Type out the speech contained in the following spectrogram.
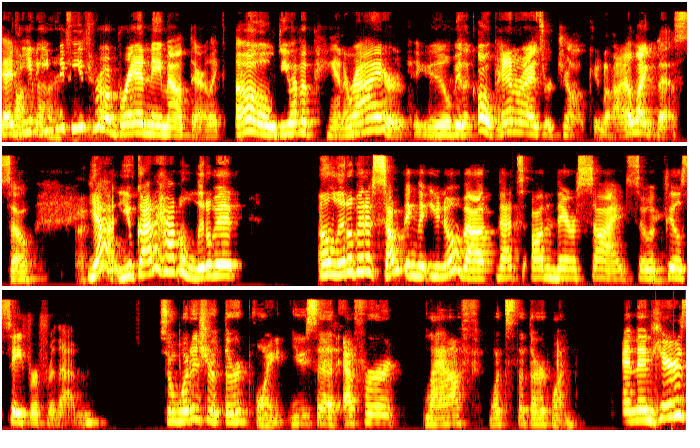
then you, even if you throw a brand name out there, like, oh, do you have a Panerai? Or you'll be like, oh, Panerais are junk. You know, I like this. So yeah, you've got to have a little bit, a little bit of something that you know about that's on their side. So it feels safer for them. So what is your third point? You said effort, laugh. What's the third one? And then here's,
